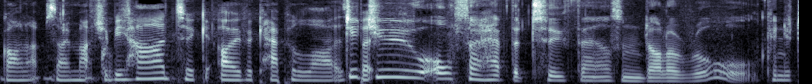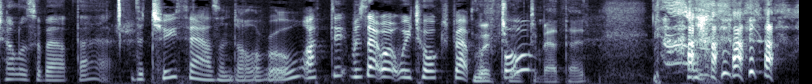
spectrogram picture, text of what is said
gone up so much. It'd be hard to overcapitalise. Did but you also have the $2,000 rule? Can you tell us about that? The two thousand dollar rule. I did, was that what we talked about before. We've talked about that.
